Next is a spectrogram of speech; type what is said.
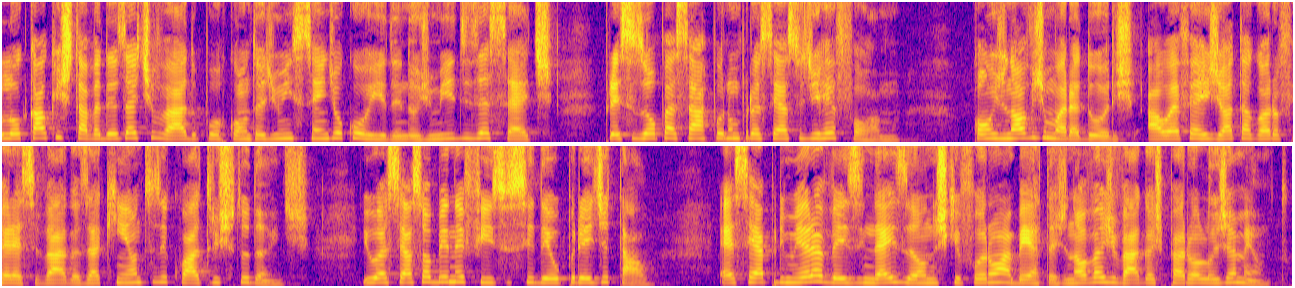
O local que estava desativado por conta de um incêndio ocorrido em 2017 precisou passar por um processo de reforma. Com os novos moradores, a UFRJ agora oferece vagas a 504 estudantes, e o acesso ao benefício se deu por edital. Essa é a primeira vez em 10 anos que foram abertas novas vagas para o alojamento.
